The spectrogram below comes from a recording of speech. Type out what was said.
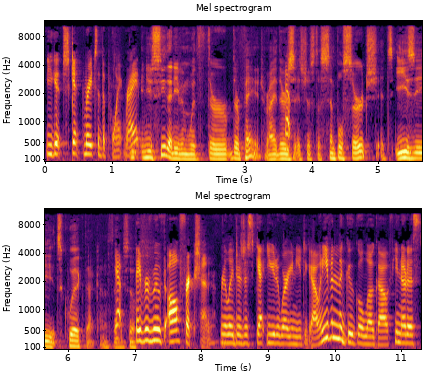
You get get right to the point, right? And you see that even with their their page, right? There's Yep. it's just a simple search, it's easy, it's quick, that kind of thing. Yep. So They've removed all friction, really, to just get you to where you need to go. And even the Google logo, if you notice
